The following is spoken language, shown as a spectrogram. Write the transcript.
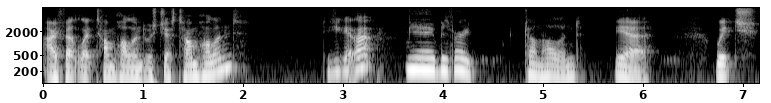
I felt like Tom Holland was just Tom Holland. Did you get that? Yeah, it was very Tom Holland, Yeah. Which,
